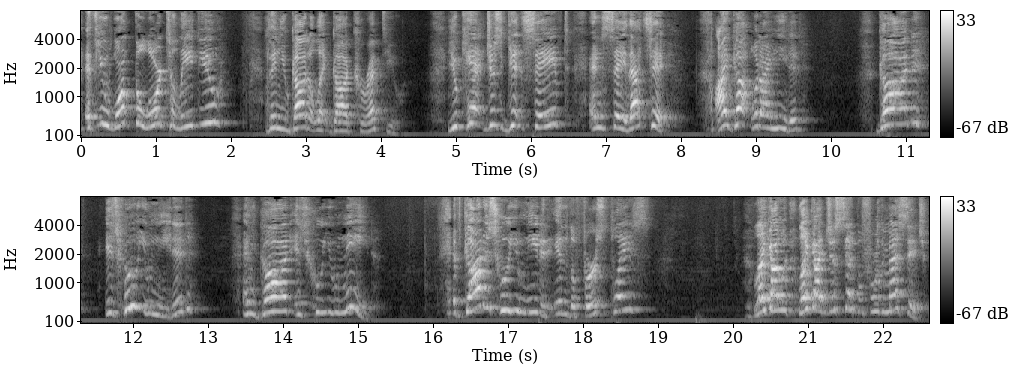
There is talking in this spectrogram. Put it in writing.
If you want the Lord to lead you, then you got to let God correct you. You can't just get saved and say, That's it. I got what I needed. God is who you needed, and God is who you need. If God is who you needed in the first place, like I, like I just said before the message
